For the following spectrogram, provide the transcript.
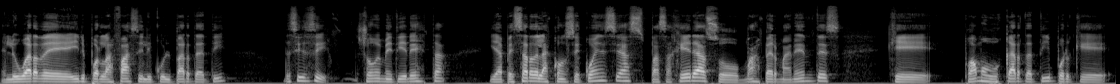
En lugar de ir por la fácil y culparte a ti, decir sí, yo me metí en esta y a pesar de las consecuencias pasajeras o más permanentes, que podamos buscarte a ti porque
